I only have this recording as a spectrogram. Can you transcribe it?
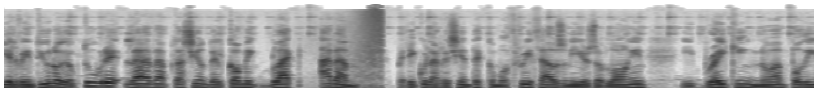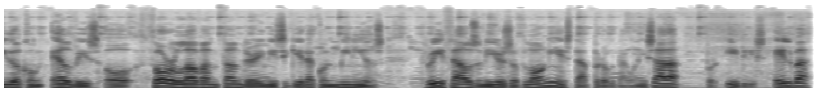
y el 21 de octubre la adaptación del cómic Black Adam. Películas recientes como 3000 Years of Longing y Breaking no han podido con Elvis o Thor Love and Thunder y ni siquiera con Minions. 3000 Years of Longing está protagonizada por Idris Elba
